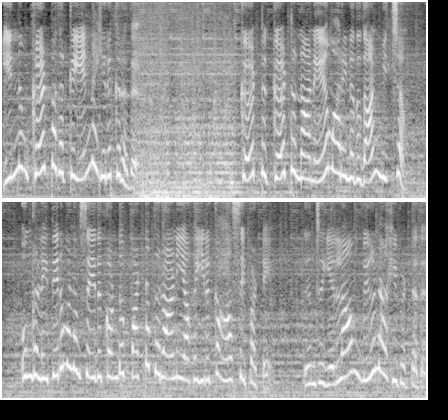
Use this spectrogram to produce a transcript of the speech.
இன்னும் கேட்பதற்கு என்ன இருக்கிறது? கேட்டு கேட்டு நான் ஏமாறினதுதான் மிச்சம். உங்களை திருமணம் செய்து கொண்டு பட்டத்து ராணியாக இருக்க ஆசைப்பட்டேன். இன்று எல்லாம் வீணாகிவிட்டது.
